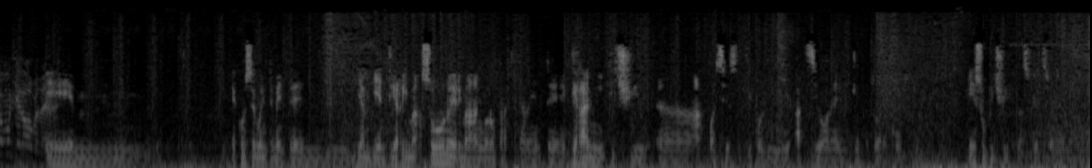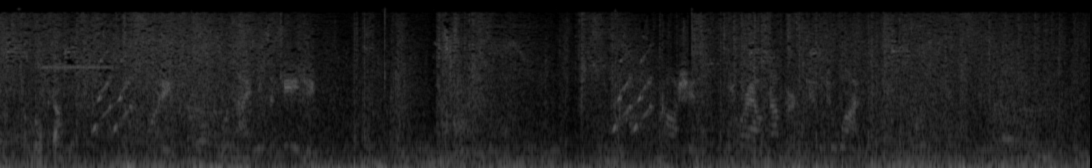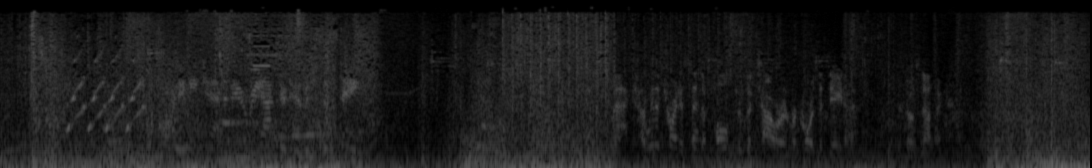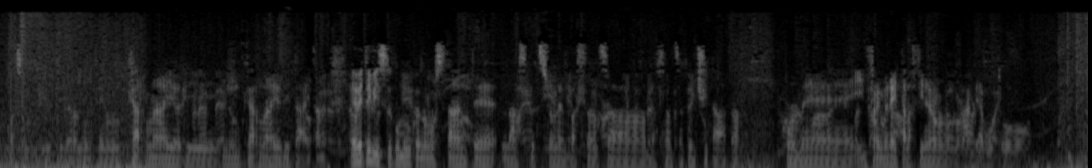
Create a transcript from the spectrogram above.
e, mh, e conseguentemente gli ambienti sono e rimangono praticamente granitici eh, a qualsiasi tipo di azione il giocatore compie. E su PC la situazione non, non cambia. Veramente in un carnaio di, in un carnaio di Titan. E avete visto comunque nonostante la situazione abbastanza, abbastanza concitata, come il frame rate alla fine non, non abbia avuto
